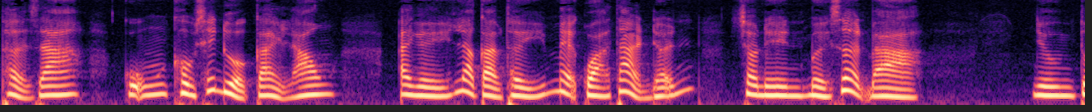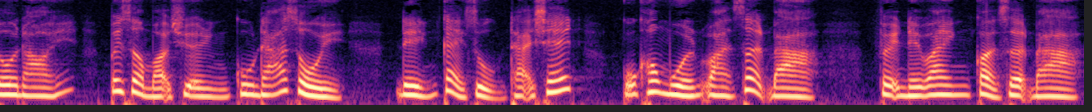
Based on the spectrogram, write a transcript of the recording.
Thật ra cũng không trách được Cảnh Long, anh ấy là cảm thấy mẹ quá tản nhẫn cho nên mới giận bà. Nhưng tôi nói bây giờ mọi chuyện cũng đã rồi, đến cảnh rủ đã chết cũng không muốn oán giận bà. Vậy nếu anh còn giận bà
